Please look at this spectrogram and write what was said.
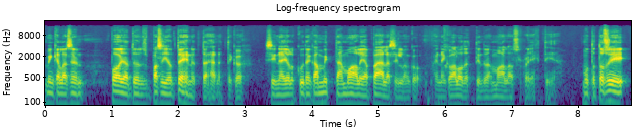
minkälaisen pohjatyön Pasi on tehnyt tähän, että siinä ei ollut kuitenkaan mitään maalia päällä silloin, kun, ennen kuin aloitettiin tämä maalausprojekti. Mutta tosi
